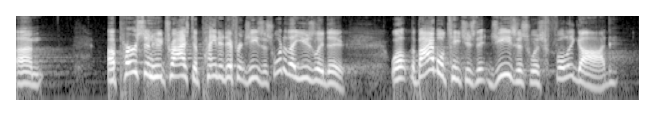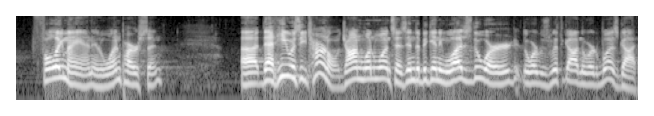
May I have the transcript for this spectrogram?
Um, a person who tries to paint a different Jesus, what do they usually do? Well, the Bible teaches that Jesus was fully God, fully man in one person, uh, that he was eternal. John 1 1 says, In the beginning was the Word, the Word was with God, and the Word was God.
